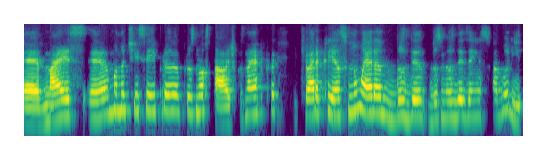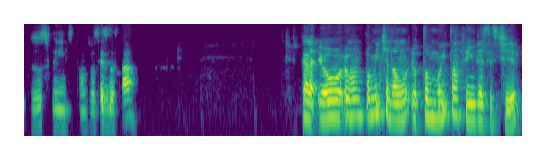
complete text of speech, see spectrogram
É, mas é uma notícia aí para os nostálgicos. Na época que eu era criança, não era dos, de, dos meus desenhos favoritos, os Flintstones. Vocês gostavam? Cara, eu, eu vou mentir, não. Eu tô muito afim de assistir.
